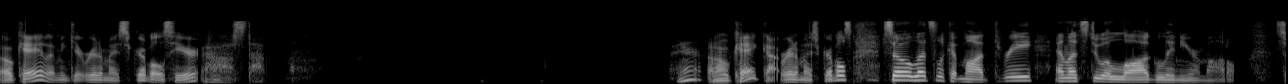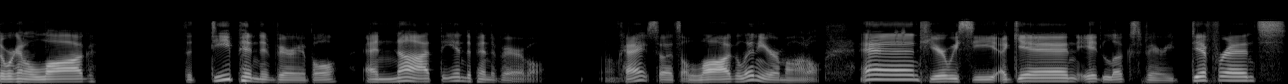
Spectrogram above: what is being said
Okay, let me get rid of my scribbles here. Oh, stop. There. Okay, got rid of my scribbles. So let's look at mod 3 and let's do a log linear model. So we're going to log the dependent variable and not the independent variable. Okay, so it's a log linear model. And here we see, again, it looks very different.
